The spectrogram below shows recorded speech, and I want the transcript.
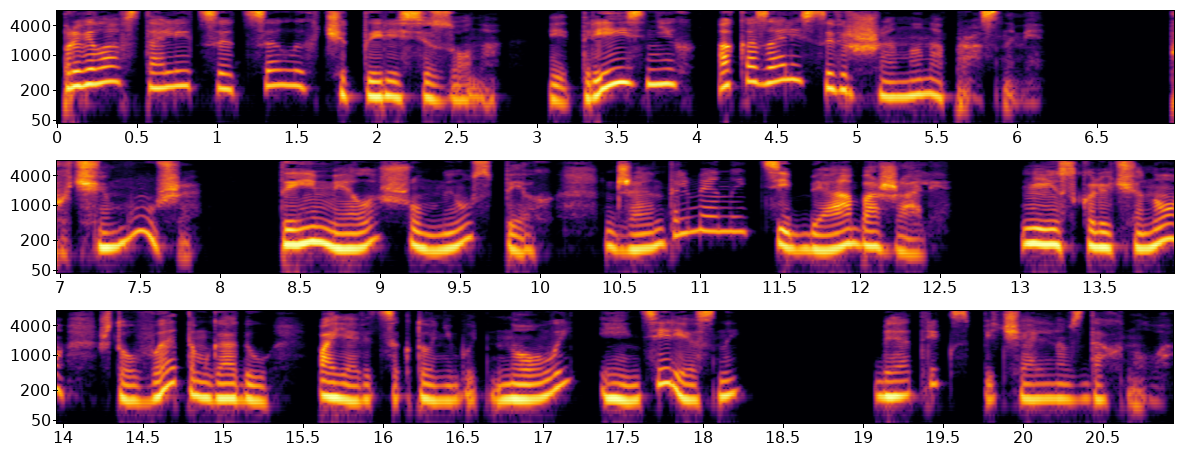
Провела в столице целых четыре сезона, и три из них оказались совершенно напрасными. «Почему же?» Ты имела шумный успех. Джентльмены тебя обожали. Не исключено, что в этом году появится кто-нибудь новый и интересный. Беатрикс печально вздохнула.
